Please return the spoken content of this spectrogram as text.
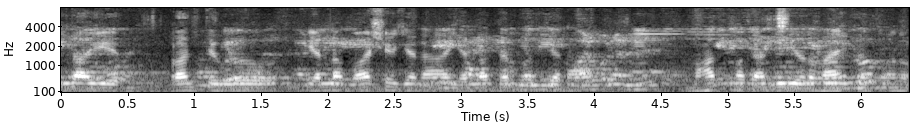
ಎಲ್ಲ ಪ್ರಾಂತ್ಯಗಳು, ಎಲ್ಲ ಭಾಷೆ ಜನ, ಎಲ್ಲ ಧರ್ಮದ ಜನ, ಮಹಾತ್ಮ ಗಾಂಧಿಯವರ ನಾಯಕತ್ವವನ್ನು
